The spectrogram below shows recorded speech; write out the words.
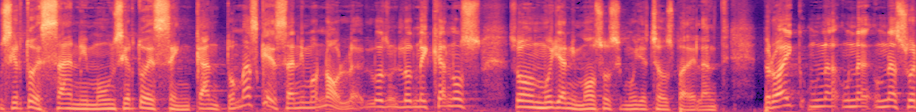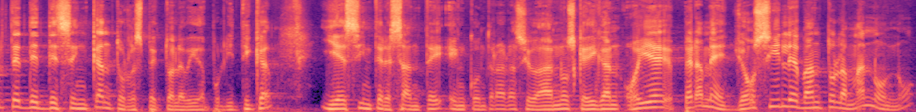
cierto desánimo, un cierto desencanto, más que desánimo, no, los, los, mexicanos son muy animosos y muy echados para adelante, pero hay una, una, una suerte de desencanto respecto a la vida política y es interesante encontrar a ciudadanos que digan, oye, espérame, yo sí levanto la mano, ¿no?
